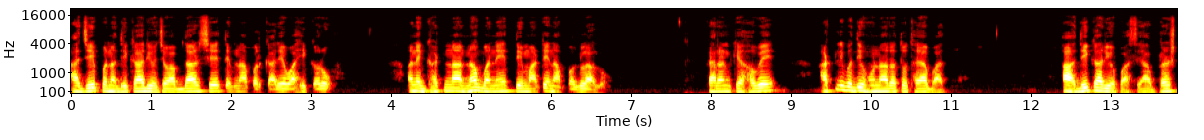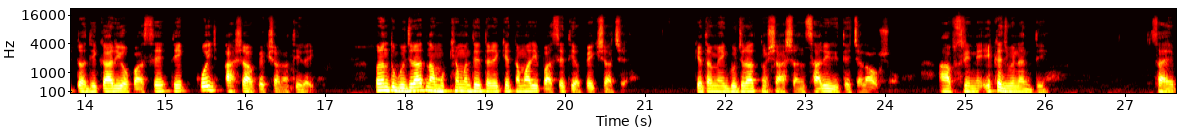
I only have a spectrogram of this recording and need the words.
આ જે પણ અધિકારીઓ જવાબદાર છે તેમના પર કાર્યવાહી કરો અને ઘટના ન બને તે માટેના પગલાં લો. કારણ કે હવે આટલી બધી હોનારતો થયા બાદ આ અધિકારીઓ પાસે, આ ભ્રષ્ટ અધિકારીઓ પાસેથી કોઈ જ આશા અપેક્ષા નથી રહી. પરંતુ ગુજરાતના મુખ્યમંત્રી તરીકે તમારી પાસેથી અપેક્ષા છે કે તમે ગુજરાતનું શાસન સારી રીતે ચલાવશો. આપશ્રીને એક જ વિનંતી, સાહેબ,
